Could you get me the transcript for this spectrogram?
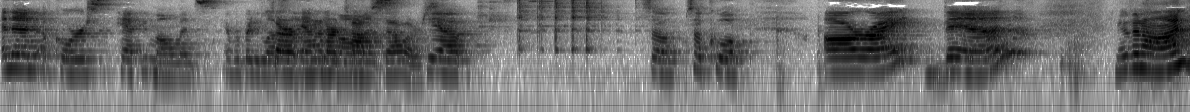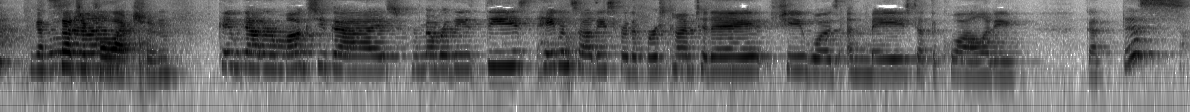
and then of course happy moments. Everybody loves our, the happy one of our top sellers. Yeah. So so cool. All right, then. Moving on. We got such a collection. Okay, we got our mugs, you guys. Remember these? These Haven saw these for the first time today. She was amazed at the quality. Got this.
